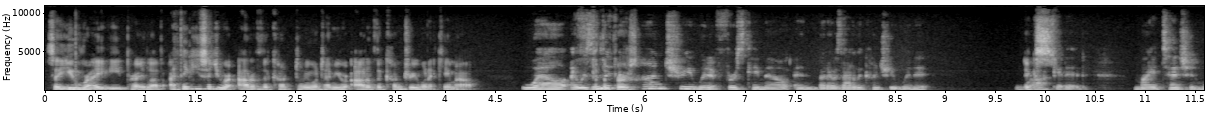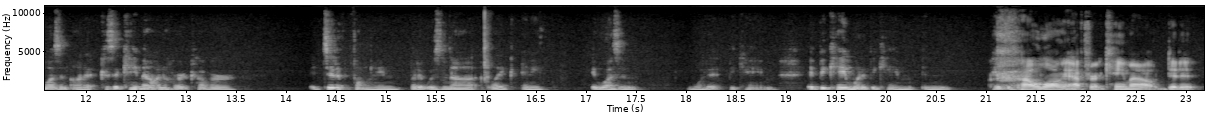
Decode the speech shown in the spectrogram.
so you write Eat Pray Love. I think you said you were out of the country. Told me one time you were out of the country when it came out. Well, I was in the the, first- country when it first came out, and but I was out of the country when it rocketed. My attention wasn't on it because it came out in hardcover. It did it fine, but it was not like any. It wasn't what it became. It became what it became in paperback. How long after it came out did it?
